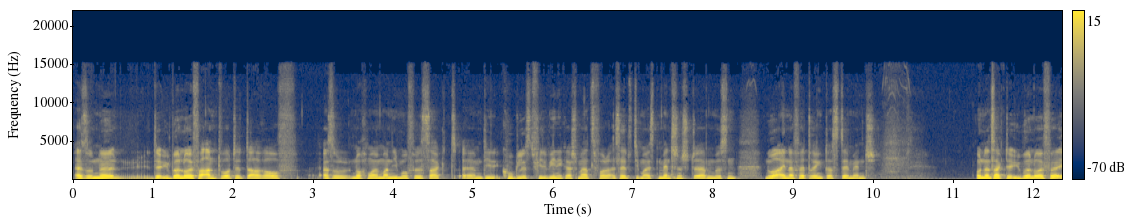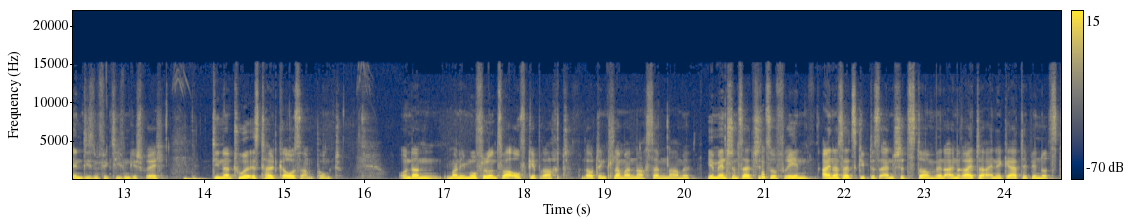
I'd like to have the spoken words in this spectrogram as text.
Also, ne, der Überläufer antwortet darauf. Also nochmal, Manny Muffel sagt, ähm, die Kugel ist viel weniger schmerzvoll, als selbst die meisten Menschen sterben müssen. Nur einer verdrängt das, der Mensch. Und dann sagt der Überläufer in diesem fiktiven Gespräch, die Natur ist halt grausam, Punkt. Und dann Manny Muffel und zwar aufgebracht, laut den Klammern nach seinem Namen. Ihr Menschen seid schizophren. Einerseits gibt es einen Shitstorm, wenn ein Reiter eine Gerte benutzt,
